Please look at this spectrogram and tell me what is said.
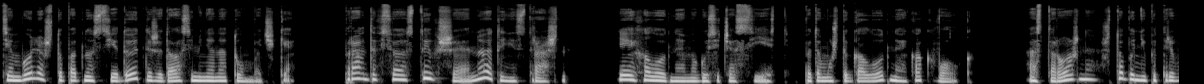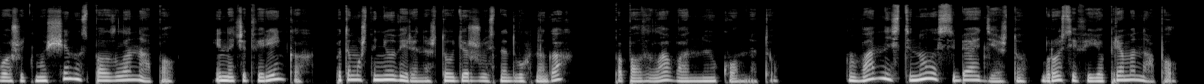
Тем более, что поднос с едой дожидался меня на тумбочке. Правда, все остывшее, но это не страшно. Я и холодное могу сейчас съесть, потому что голодная, как волк. Осторожно, чтобы не потревожить мужчину, сползла на пол и на четвереньках потому что не уверена, что удержусь на двух ногах, поползла в ванную комнату. В ванной стянула с себя одежду, бросив ее прямо на пол.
